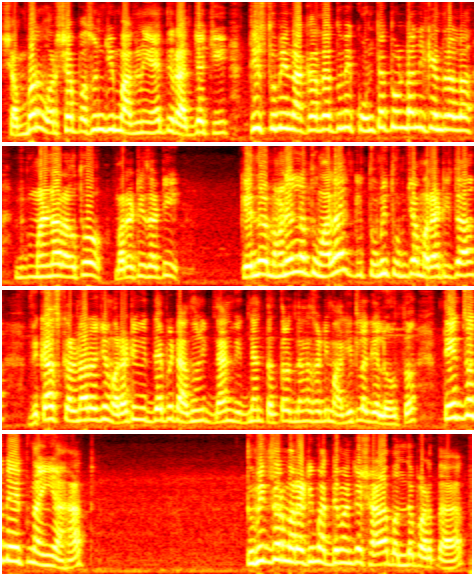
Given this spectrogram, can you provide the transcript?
शंभर वर्षापासून जी मागणी आहे ती राज्याची तीच तुम्ही नाकारताय तुम्ही कोणत्या तोंडाने केंद्राला म्हणणार आहोत हो मराठीसाठी? केंद्र म्हणेल ना तुम्हाला की तुम्ही तुमच्या मराठीचा विकास करणारं जे मराठी विद्यापीठ आधुनिक ज्ञान विज्ञान तंत्रज्ञानासाठी मागितलं गेलं होतं तेच जर देत नाही आहात तुम्हीच जर मराठी माध्यमांच्या शाळा बंद पाडतात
